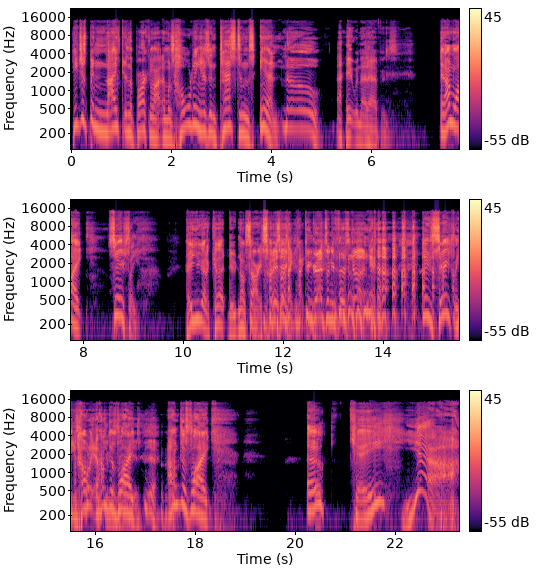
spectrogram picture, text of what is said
He'd just been knifed in the parking lot and was holding his intestines in. No. I hate when that happens. And I'm like, seriously, hey, you got a cut, dude. No, sorry. sorry. Like- Congrats on your first cut. dude, seriously, he's holding, and I'm just like, I'm just like, okay, yeah.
